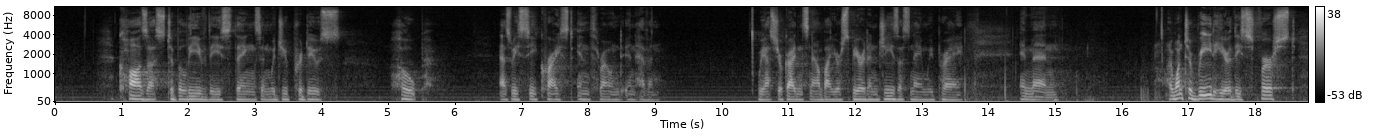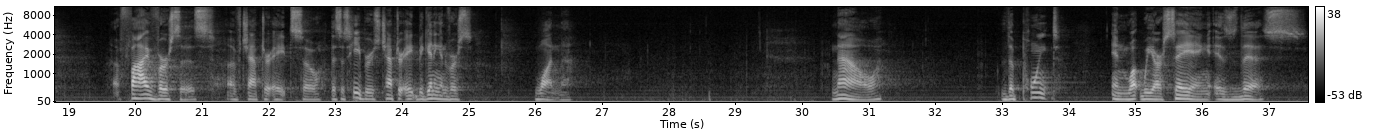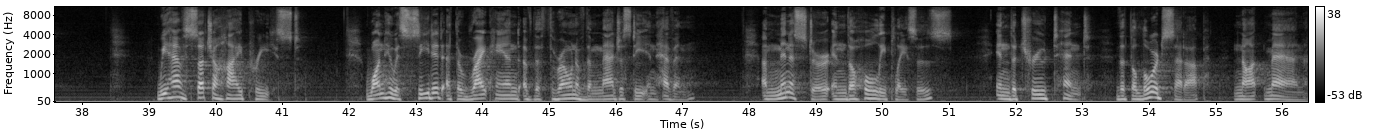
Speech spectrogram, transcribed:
Cause us to believe these things, and would you produce hope as we see Christ enthroned in heaven? We ask your guidance now by your Spirit. In Jesus' name we pray. Amen. I want to read here these first Uh, five verses of chapter 8. So this is Hebrews chapter 8, beginning in verse 1. Now, the point in what we are saying is this we have such a high priest, one who is seated at the right hand of the throne of the majesty in heaven, a minister in the holy places in the true tent that the Lord set up, not man.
